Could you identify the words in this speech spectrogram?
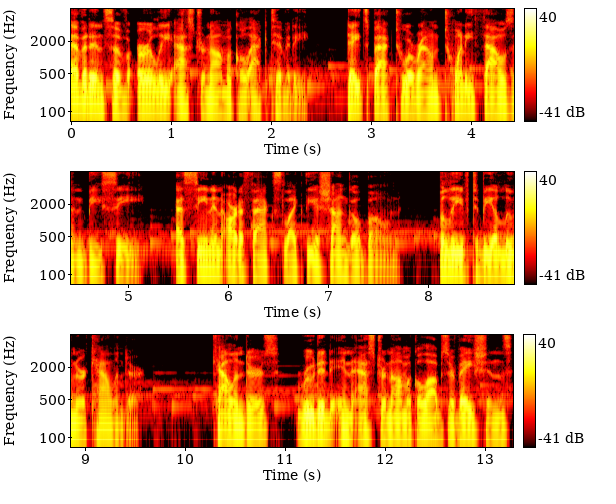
Evidence of early astronomical activity dates back to around 20,000 BC, as seen in artifacts like the Ishango bone, believed to be a lunar calendar. Calendars, rooted in astronomical observations,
